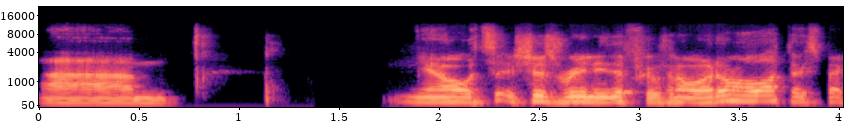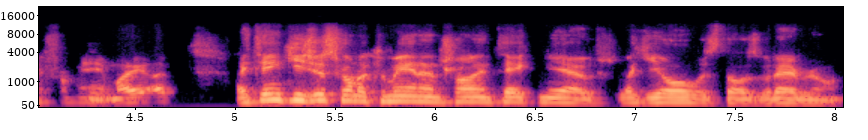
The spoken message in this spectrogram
Um, you know, it's, it's just really difficult to know. I don't know what to expect from him. I I think he's just going to come in and try and take me out like he always does with everyone.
